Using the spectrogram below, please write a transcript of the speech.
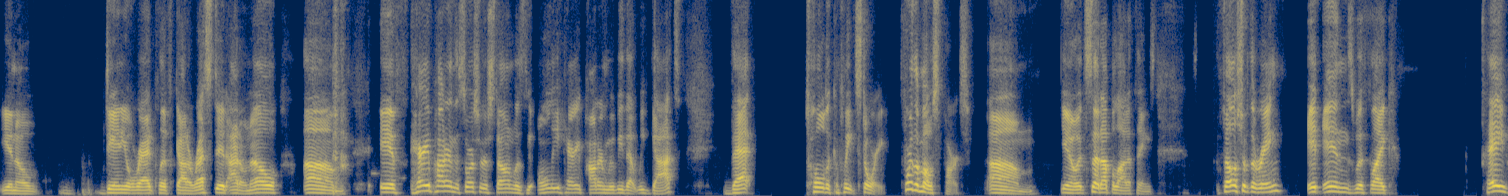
you know, Daniel Radcliffe got arrested. I don't know. Um, if Harry Potter and the Sorcerer's Stone was the only Harry Potter movie that we got, that told a complete story for the most part. Um, you know, it set up a lot of things. Fellowship of the Ring, it ends with like, hey,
